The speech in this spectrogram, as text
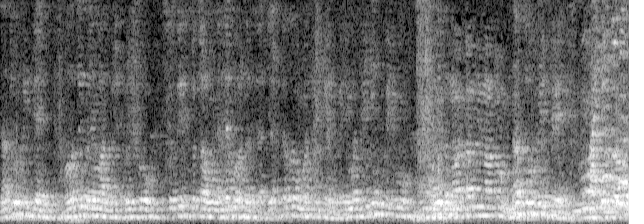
На другий день Володимир Іванович прийшов сюди, спитав мене, де можна взяти. Я сказав Матвієнко. І Матвієнко йому Ну, на другий день. Ну, а я была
